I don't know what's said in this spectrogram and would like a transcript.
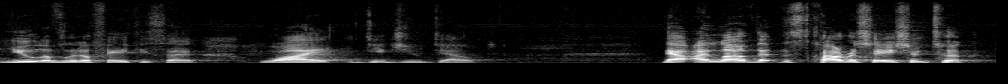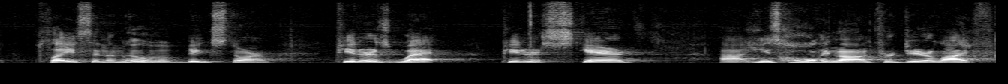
You of little faith, he said, why did you doubt? Now, I love that this conversation took place in the middle of a big storm. Peter is wet, Peter is scared. Uh, he's holding on for dear life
